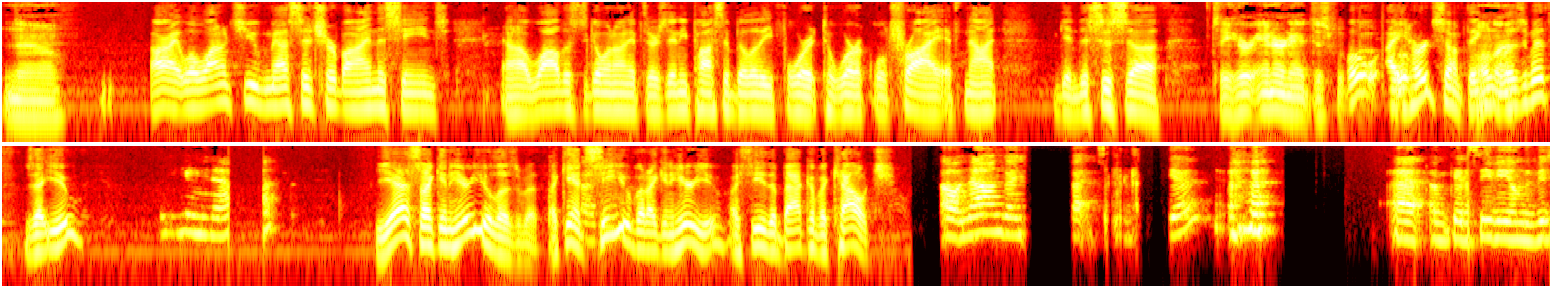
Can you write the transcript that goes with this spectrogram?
No, All right. Well, why don't you message her behind the scenes uh, while this is going on? If there's any possibility for it to work, we'll try. If not, again, this is. Uh, so her internet just. oh, I heard something. Elizabeth, is that you? Can you hear me now? Yes, I can hear you, Elizabeth. I can't see you, but I can hear you. I see the back of a couch. Oh, now I'm going back to the video. uh, I'm going to see me on the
